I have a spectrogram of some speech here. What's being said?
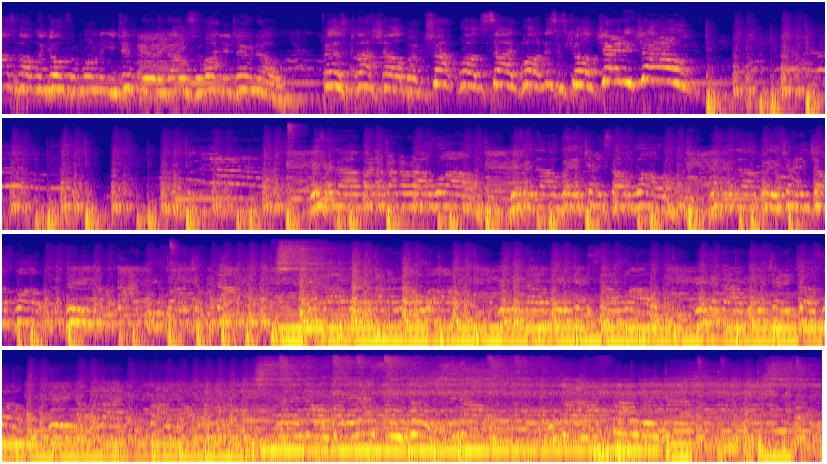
As about we go from one that you didn't really know to one you do know. First Clash album, track one, side one. This is called Janie Jones.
